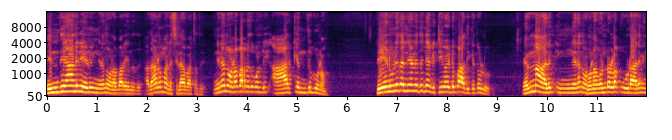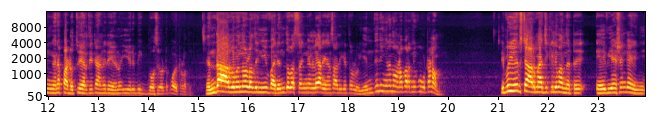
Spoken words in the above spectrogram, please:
എന്തിനാണ് രേണു ഇങ്ങനെ നുണ പറയുന്നത്? അതാണ് മനസ്സിലാവാത്തത്. ഇങ്ങനെ നുണ പറഞ്ഞത് കൊണ്ട് ആർക്ക് എന്ത് ഗുണം? രേണുവിന് തന്നെയാണ് ഇത് നെഗറ്റീവായിട്ട് ബാധിക്കത്തുള്ളൂ. എന്നാലും ഇങ്ങനെ നുണ കൊണ്ടുള്ള കൂടാരം ഇങ്ങനെ പടുത്തുയർത്തിയിട്ടാണ് രേണു ഈ ഒരു ബിഗ് ബോസിലോട്ട് പോയിട്ടുള്ളത്. എന്താകുമെന്നുള്ളത് ഇനി വരും ദിവസങ്ങളിലേ അറിയാൻ സാധിക്കത്തുള്ളൂ. എന്തിനിങ്ങനെ നുണ പറഞ്ഞ് കൂട്ടണം? ഇപ്പോൾ ഈ ഒരു സ്റ്റാർ മാജിക്കിൽ വന്നിട്ട് ഏവിയേഷൻ കഴിഞ്ഞ്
